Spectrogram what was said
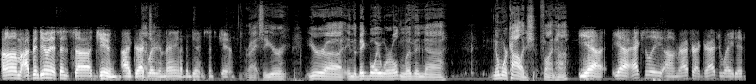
Um, I've been doing it since uh, June. I graduated gotcha. in May, and I've been doing it since June. Right. So you're you're uh, in the big boy world and living uh, no more college fun, huh? Yeah, yeah. Actually, um, right after I graduated,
